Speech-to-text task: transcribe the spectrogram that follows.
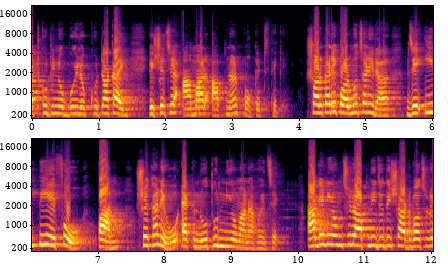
আট কোটি নব্বই লক্ষ টাকাই এসেছে আমার, আপনার পকেট থেকে। সরকারি কর্মচারীরা যে ইপিএফও পান, সেখানেও এক নতুন নিয়ম আনা হয়েছে। আগে নিয়ম ছিল, আপনি যদি ষাট বছরে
